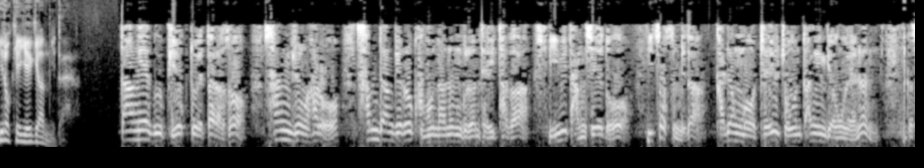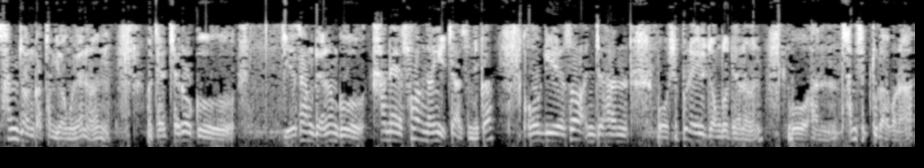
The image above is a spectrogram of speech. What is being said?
이렇게 얘기합니다. 땅의 그 비옥도에 따라서 상중하로 3단계로 구분하는 그런 데이터가 이미 당시에도 있었습니다. 가령 뭐 제일 좋은 땅인 경우에는 그 상전 같은 경우에는 대체로 그 예상되는 그 한 해 수확량이 있지 않습니까? 거기에서 이제 한 뭐 10분의 1 정도 되는 뭐 한 30두라거나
